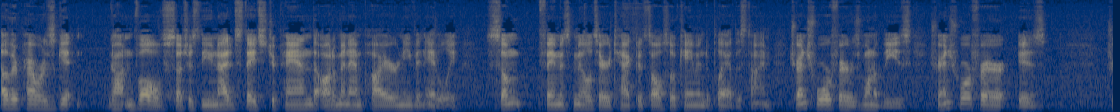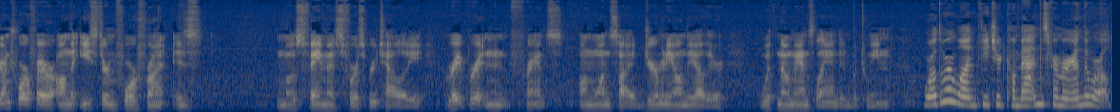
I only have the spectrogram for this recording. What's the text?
other powers get got involved, such as the United States, Japan, the Ottoman Empire, and even Italy. Some famous military tactics also came into play at this time. Trench warfare is one of these. Trench warfare is trench warfare on the eastern forefront is most famous for its brutality. Great Britain and France on one side, Germany on the other, with no man's land in between. World War I featured combatants from around the world.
